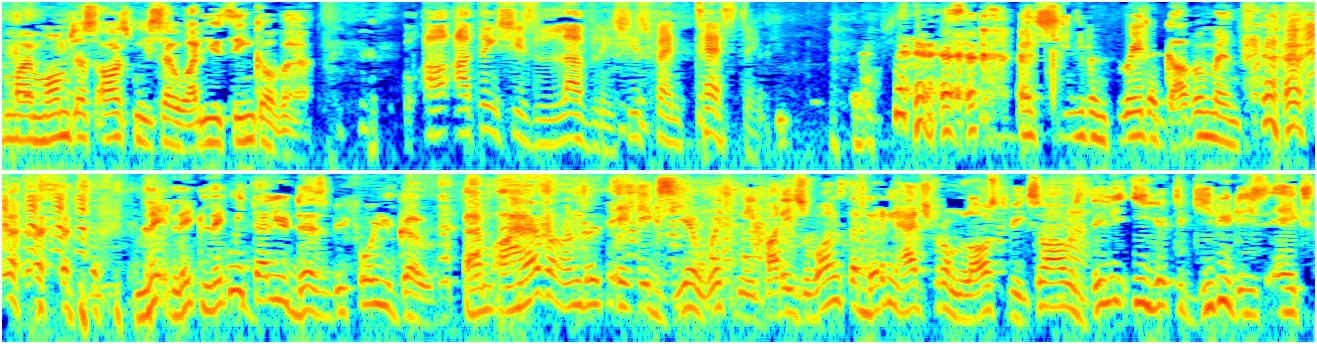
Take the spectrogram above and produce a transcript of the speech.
my mom just asked me, so what do you think of her? I, I think she's lovely. She's fantastic. and she even sway the government. let, let, let me tell you this before you go. Um, I have a hundred eggs here with me, but it's ones that didn't hatch from last week. So I was really eager to give you these eggs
